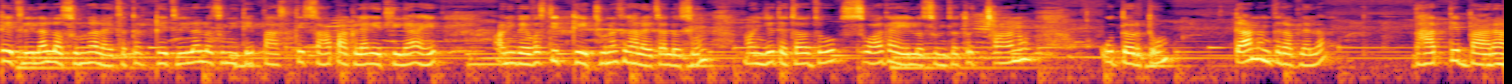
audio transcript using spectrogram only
ठेचलेला लसूण घालायचा. तर ठेचलेला लसूण इथे पाच ते सहा पाकळ्या घेतलेल्या आहेत. आणि व्यवस्थित ठेचूनच घालायचा लसूण. म्हणजे त्याचा जो स्वाद आहे लसूणचा तो छान उतरतो. त्यानंतर आपल्याला दहा ते बारा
